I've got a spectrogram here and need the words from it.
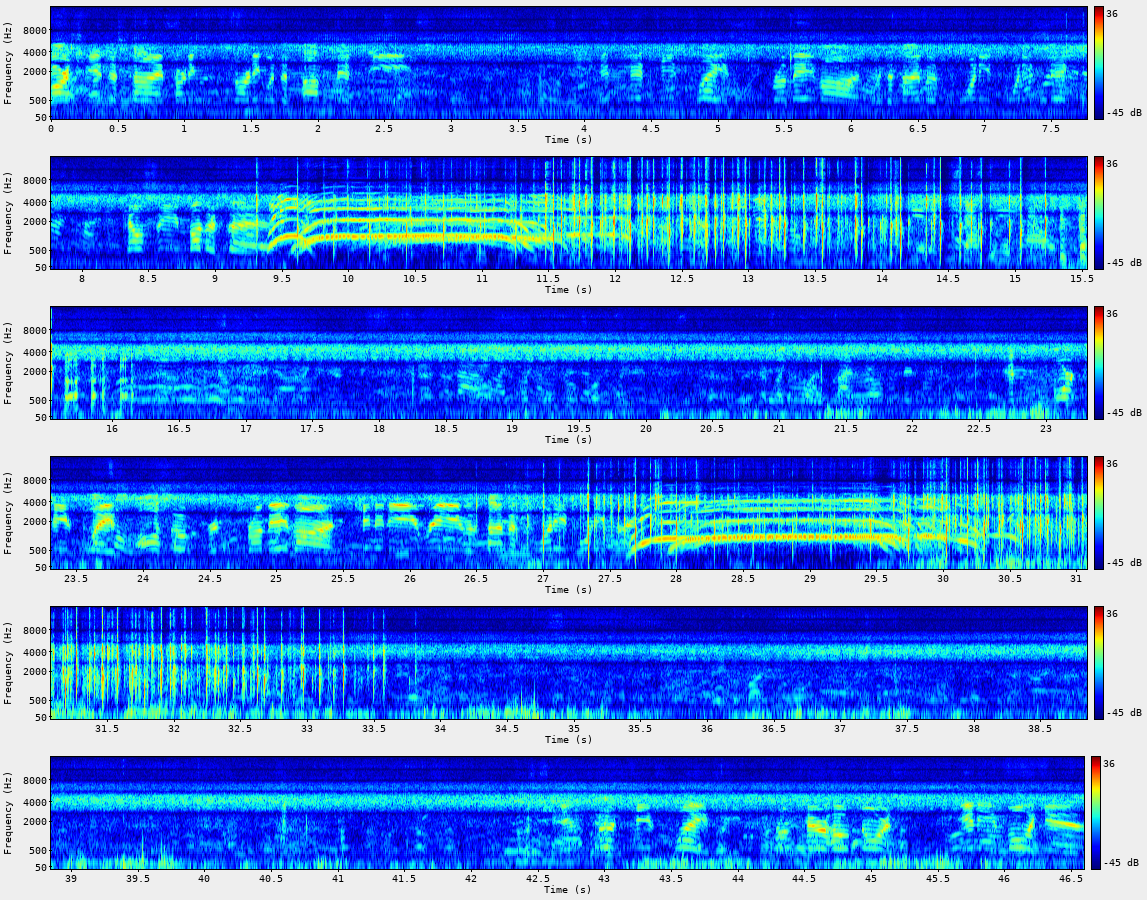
varsity at this time, starting, starting with the top 15. In 15th place from Avon with a time of 2026, Kelsey Motherson. In 14th place, also fr- from Avon, Kennedy Reed with a time of 2023. In 13th place, from Terre Haute North, Annie Mulligan.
